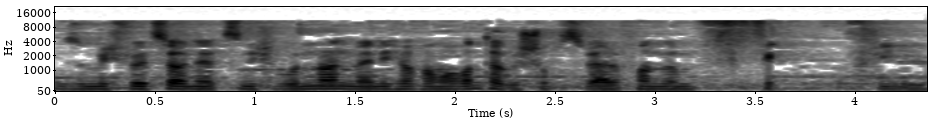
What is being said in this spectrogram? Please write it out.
Also mich würde es ja jetzt nicht wundern, wenn ich auf einmal runtergeschubst werde von so einem Fickvieh.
